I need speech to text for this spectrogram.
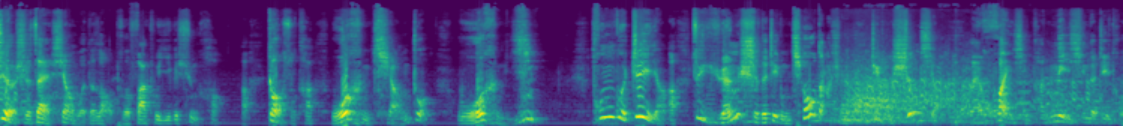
这是在向我的老婆发出一个讯号啊，告诉她我很强壮，我很硬。通过这样啊，最原始的这种敲打声，这种声响，来唤醒她内心的这头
